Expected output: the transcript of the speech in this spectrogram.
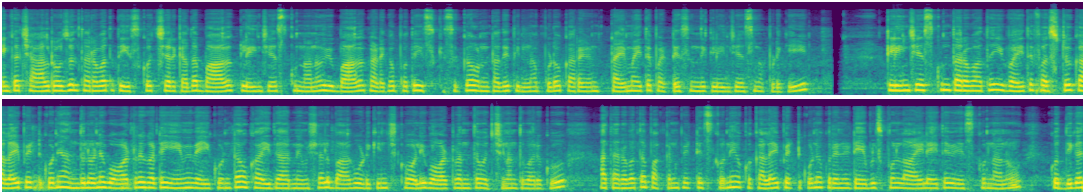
ఇంకా చాలా రోజుల తర్వాత తీసుకొచ్చారు కదా బాగా క్లీన్ చేసుకున్నాను. ఇవి బాగా కడగకపోతే ఇసుకిసుగ్గా ఉంటుంది. తిన్నప్పుడు ఒక అరగంట టైం అయితే పట్టేసింది క్లీన్ చేసినప్పటికీ. క్లీన్ చేసుకున్న తర్వాత ఇవైతే ఫస్ట్ కళాయి పెట్టుకొని అందులోనే వాటర్ గట్రా ఏమి వేయకుండా ఒక ఐదు ఆరు నిమిషాలు బాగా ఉడికించుకోవాలి. వాటర్ అంతా వచ్చినంత వరకు ఆ తర్వాత పక్కన పెట్టేసుకొని ఒక కళాయి పెట్టుకొని ఒక రెండు టేబుల్ స్పూన్ల ఆయిల్ అయితే వేసుకున్నాను. కొద్దిగా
